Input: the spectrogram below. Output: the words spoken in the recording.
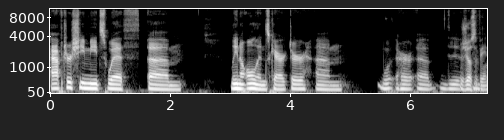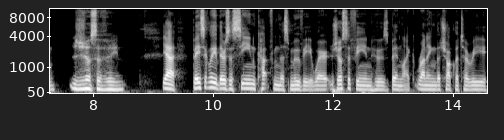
after she meets with um, Lena Olin's character, um, her uh, the, Josephine. Josephine. Yeah, basically, there's a scene cut from this movie where Josephine, who's been like running the chocolaterie,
